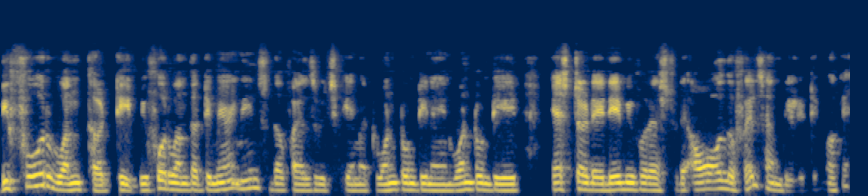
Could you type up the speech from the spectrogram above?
before 130 before 130 means the files which came at 129 128 yesterday day before yesterday all the files i'm deleting okay?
